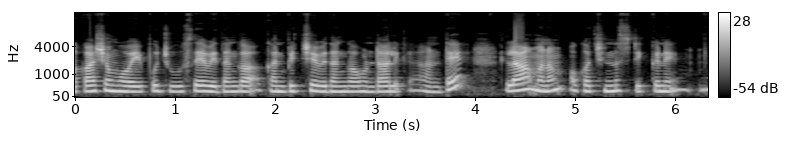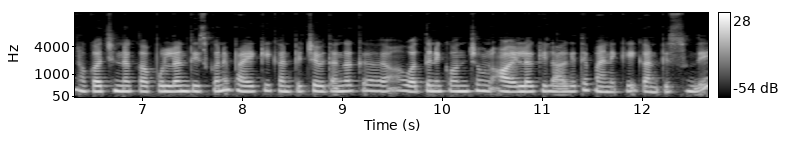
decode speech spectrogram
ఆకాశం వైపు చూసే విధంగా కనిపించే విధంగా ఉండాలి అంటే ఇలా మనం ఒక చిన్న స్టిక్ని ఒక చిన్న పుల్లని తీసుకొని పైకి కనిపించే విధంగా ఒత్తిని కొంచెం ఆయిల్లోకి లాగితే పైనకి కనిపిస్తుంది.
